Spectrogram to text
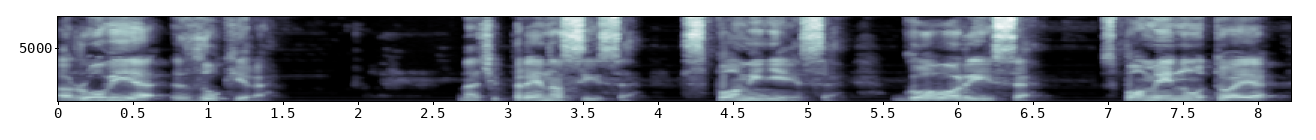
ruvije, zukire. Znači, prenosi se, spominje se, govori se, spomenuto je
